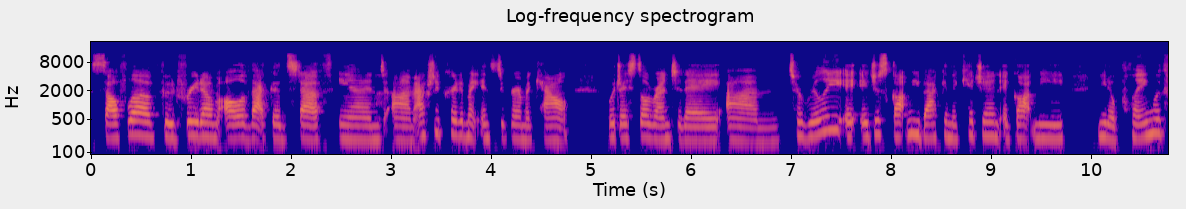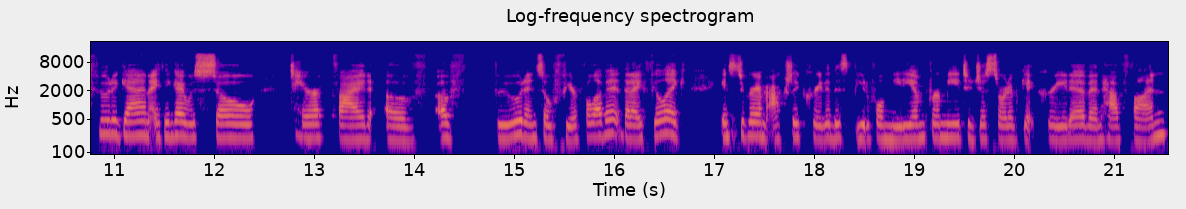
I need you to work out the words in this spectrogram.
self-love food freedom all of that good stuff and um, actually created my instagram account which i still run today um, to really it, it just got me back in the kitchen. It got me you know playing with food again. I think i was so terrified of of food and so fearful of it that i feel like instagram actually created this beautiful medium for me to just sort of get creative and have fun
